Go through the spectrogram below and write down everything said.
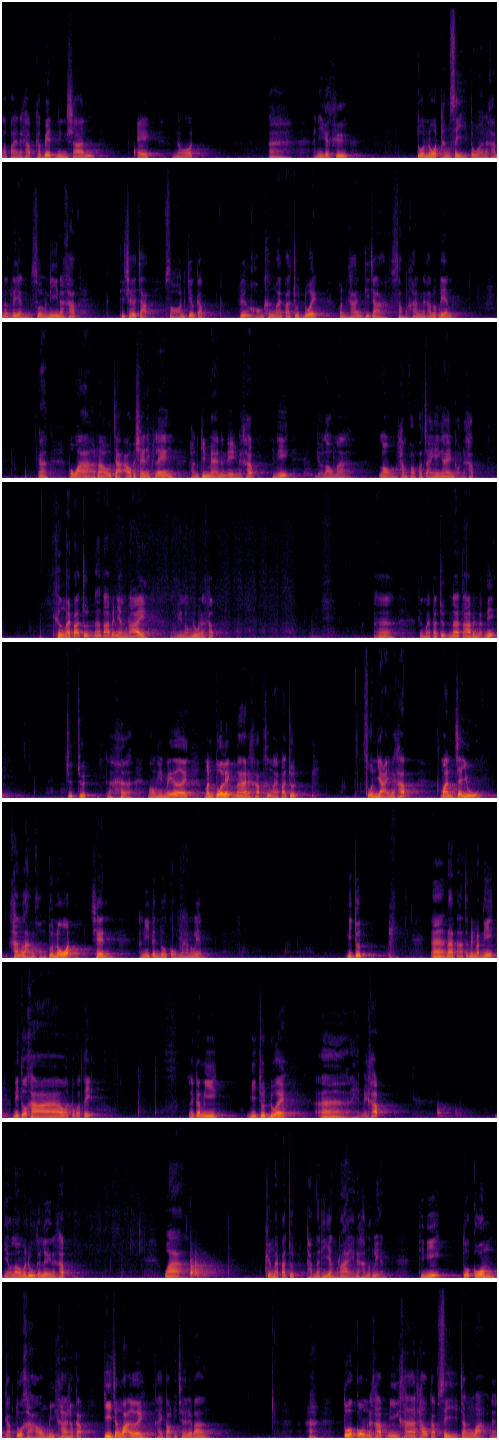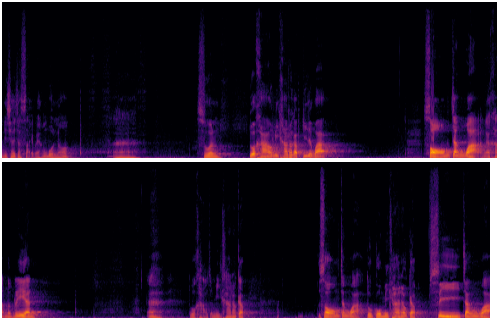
ต่อไปนะครับเขบ็ตหนึ่งชั้น eighth note อ่า อันนี้ก็คือตัวโน้ตทั้ง 4 ตัวนะครับนักเรียน ส่วนวันนี้นะครับ teacher จะสอนเกี่ยวกับเรื่องของเครื่องหมายประจุดด้วยค่อนข้างที่จะสำคัญนะครับนักเรียนอะเพราะว่าเราจะเอาไปใช้ในเพลงพันกินแมนนั่นเองนะครับ ทีนี้เดี๋ยวเรามาลองทำความเข้าใจง่ายๆกันก่อนนะครับ เครื่องหมายปลาจุดหน้าตาเป็นอย่างไร เราไปลองดูนะครับเครื่องหมายปลาจุดหน้าตาเป็นแบบนี้ จุดๆมองเห็นไหมเอ่ยมันตัวเล็กมากนะครับ เครื่องหมายปลาจุด ส่วนใหญ่นะครับ มันจะอยู่ข้างหลังของตัวโน้ต เช่น อันนี้เป็นตัวกลมนะครับนักเรียน มีจุดหน้าตาจะเป็นแบบนี้ นี่ตัวขาวปกติ แล้วก็มีมีจุดด้วย เห็นไหมครับ เดี๋ยวเรามาดูกันเลยนะครับ ว่าเครื่องหมายประจุดทำหน้าที่อย่างไรนะครับนักเรียน ทีนี้ตัวกลมกับตัวขาวมีค่าเท่ากับกี่จังหวะเอ่ยใครตอบ teacher ได้บ้างตัวกลมนะครับมีค่าเท่ากับ 4 จังหวะนะ teacher จะใส่ไว้ข้างบนเนาะส่วนตัวขาวมีค่าเท่ากับกี่จังหวะ 2 จังหวะนะครับนักเรียนอ่า ตัวขาวจะมีค่าเท่ากับ 2 จังหวะ ตัวกลมมีค่าเท่ากับ 4 จังหวะ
